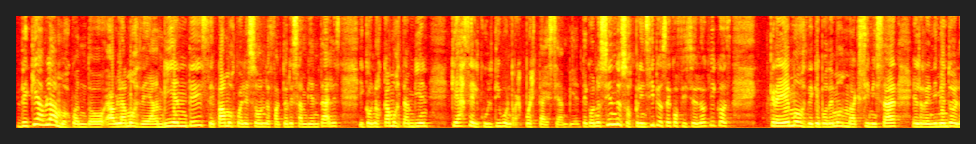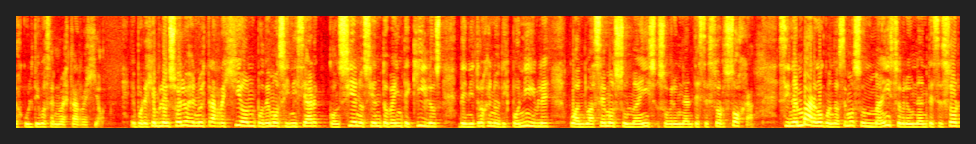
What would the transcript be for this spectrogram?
de qué hablamos cuando hablamos de ambiente, sepamos cuáles son los factores ambientales y conozcamos también qué hace el cultivo en respuesta a ese ambiente. Conociendo esos principios ecofisiológicos, creemos de que podemos maximizar el rendimiento de los cultivos en nuestra región. Eh, por ejemplo, en suelos en nuestra región podemos iniciar con 100 o 120 kilos de nitrógeno disponible cuando hacemos un maíz sobre un antecesor soja. Sin embargo, cuando hacemos un maíz sobre un antecesor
